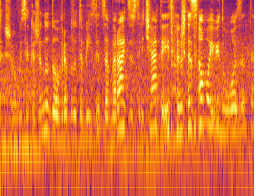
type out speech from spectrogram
Так що бабуся каже: ну добре, буду тебе їздити забирати, зустрічати і так же само і відвозити.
